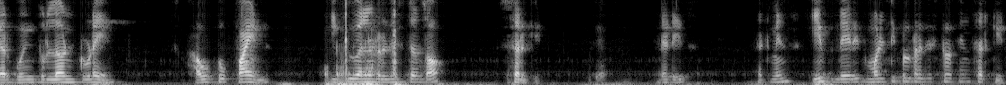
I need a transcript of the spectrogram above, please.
are going to learn today how to find equivalent resistance of circuit. That is that means if there is multiple resistors in circuit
